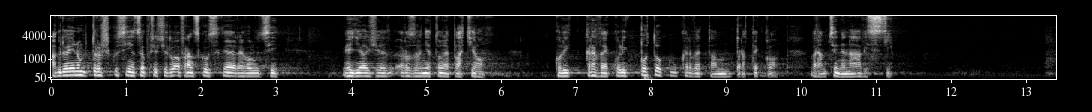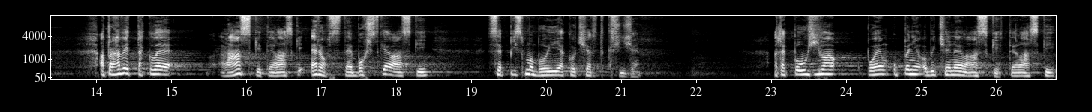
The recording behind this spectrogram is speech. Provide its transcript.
A kdo jenom trošku si něco přečetl o francouzské revoluci, věděl, že rozhodně to neplatilo. Kolik krve, kolik potoků krve tam proteklo v rámci nenávisti. A právě takové lásky, té lásky eros, té božské lásky, se písmo bojí jako čert kříže. A tak používá pojem úplně obyčejné lásky. Té lásky,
